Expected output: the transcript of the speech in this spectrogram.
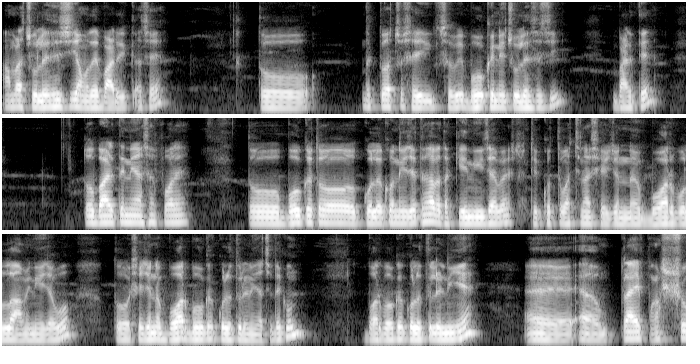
আমরা চলে এসেছি আমাদের বাড়ির কাছে। তো দেখতে পাচ্ছ, সেই ছবি বউকে নিয়ে চলে এসেছি বাড়িতে। তো বাড়িতে নিয়ে আসার পরে তো বউকে তো কোলে করে নিয়ে যেতে হবে, তা কে নিয়ে যাবে? ঠিক করতে পারছি না সেই জন্য বর বলল আমি নিয়ে যাব। তো সেই জন্য বর বউকে কোলে তুলে নিয়ে যাচ্ছে। দেখুন, বর বউকে কোলে তুলে নিয়ে প্রায় পাঁচশো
